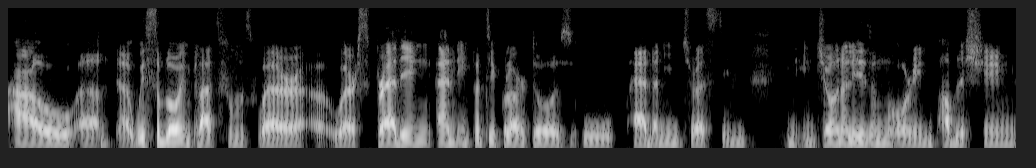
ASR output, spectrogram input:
how um, uh, whistleblowing platforms were uh, were spreading, and in particular those who had an interest in in, in journalism or in publishing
